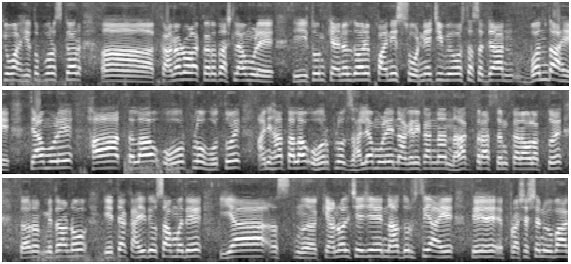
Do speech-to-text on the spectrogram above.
किंवा हेतुपुरस्कर कानाडोळा करत असल्यामुळे इथून कॅनलद्वारे पाणी सोडण्याची व्यवस्था सध्या बंद आहे. त्यामुळे हा तलाव ओव्हरफ्लो होतोय आणि हा तलाव ओव्हरफ्लो झाल्यामुळे नागरिकांना नाहक त्रास सहन करावा लागतोय. तर मित्रांनो येत्या काही दिवसामध्ये या कॅनॉलचे जे नादुरुस्ती आहे ते प्रशासन विभाग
